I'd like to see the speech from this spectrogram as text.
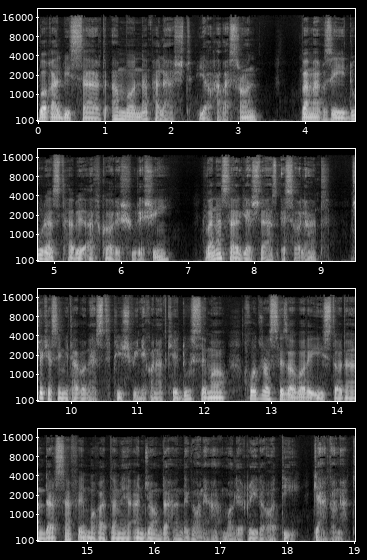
با قلبی سرد اما نپلشت یا هوسران و مغزی دور از تب افکار شورشی و نه سرگشته از اصالت چه کسی می توانست پیش بینی کند که دوست ما خود را سزاوار ایستادن در صف مقدم انجام دهندگان اعمال غیر عادی گرداند.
